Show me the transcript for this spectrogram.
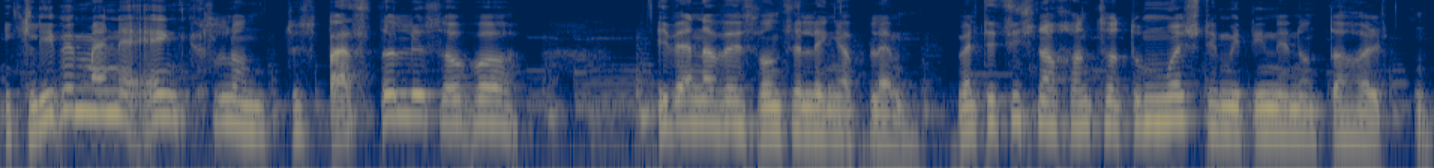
Ich liebe meine Enkel und das passt alles, aber ich werde nervös, wenn sie länger bleiben. Weil das ist nachher so, du musst dich mit ihnen unterhalten.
